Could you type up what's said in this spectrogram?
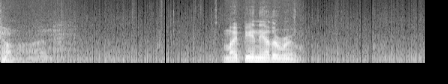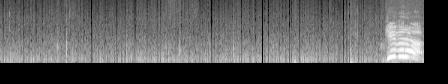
Come on. Might be in the other room. Give it up!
